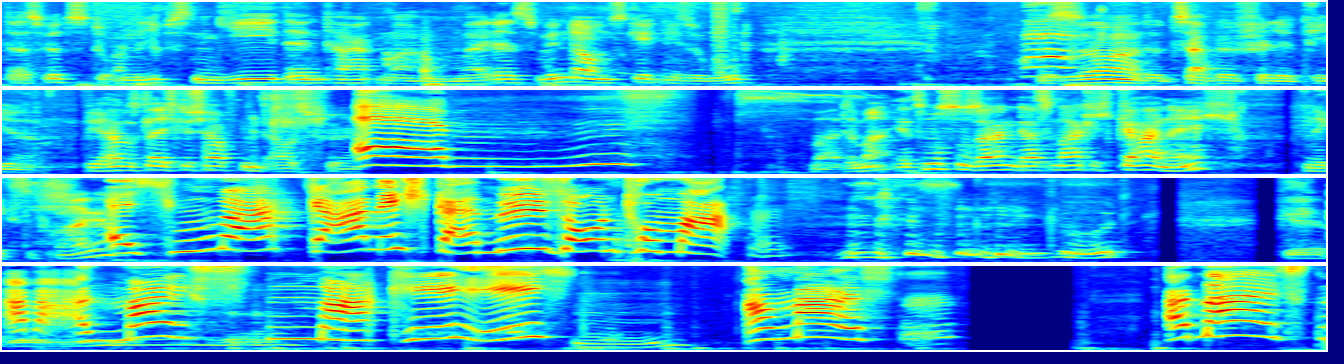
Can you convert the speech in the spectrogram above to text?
Das würdest du am liebsten jeden Tag machen, weil das ist Winter und es geht nicht so gut. So, du Zappel-Philipp hier. Wir haben es gleich geschafft mit Ausfüllen. Ähm, Warte mal, jetzt musst du sagen, das mag ich gar nicht. Nächste Frage. ich mag gar nicht Gemüse und Tomaten. Gut. Aber am meisten mag ich, Mhm. am meisten, am meisten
